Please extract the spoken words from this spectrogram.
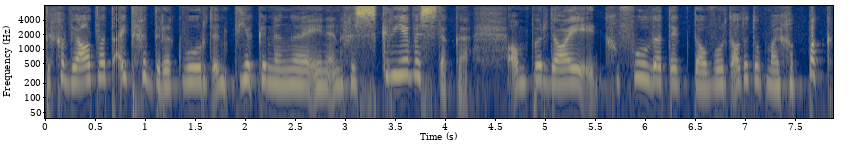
Die geweld wat uitgedruk word in tekeninge en in geskrewe sewe stukke. amper daai gevoel dat ek daar word altyd op my gepik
